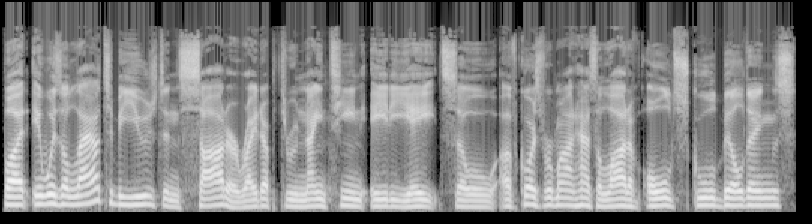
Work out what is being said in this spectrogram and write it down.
but it was allowed to be used in solder right up through 1988. So, of course, Vermont has a lot of old school buildings.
